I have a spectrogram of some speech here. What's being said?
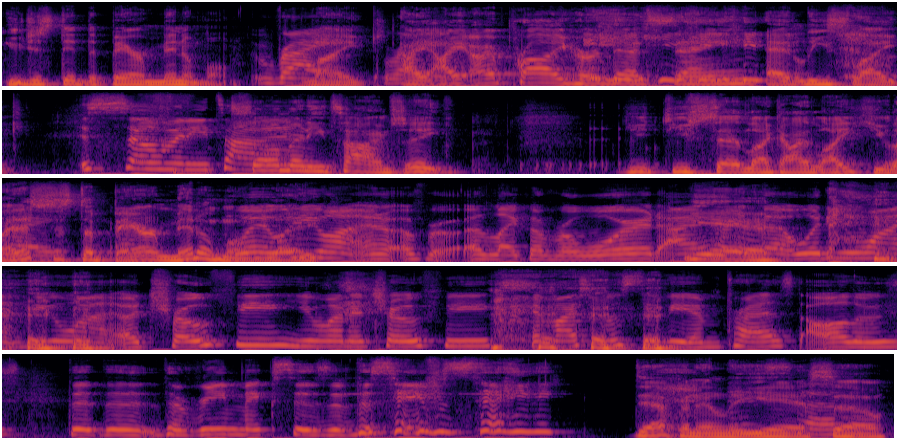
you just did the bare minimum. Right. Like right. I, I I probably heard that saying at least like so many times. So many times. Hey, you, you said like I like you. Like, right. That's just the bare minimum. Wait, like, what do you want? A, a, like a reward? I yeah. heard that. What do you want? Do you want a trophy? You want a trophy? Am I supposed to be impressed? All those the the, the remixes of the same saying. Definitely, yeah. So. so,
